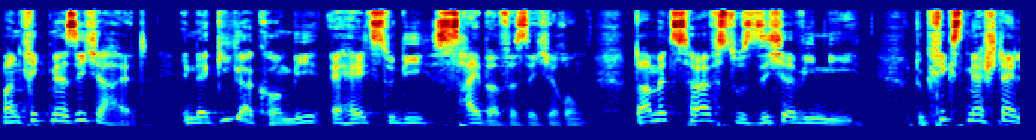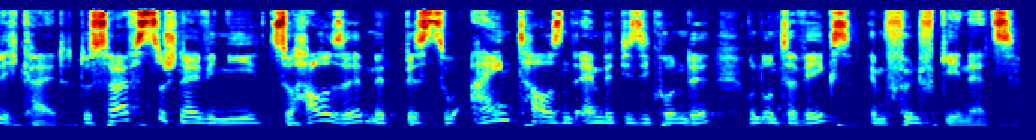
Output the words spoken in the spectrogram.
Man kriegt mehr Sicherheit. In der Gigakombi erhältst du die Cyberversicherung. Damit surfst du sicher wie nie. Du kriegst mehr Schnelligkeit. Du surfst so schnell wie nie zu Hause mit bis zu 1000 Mbit die Sekunde und unterwegs im 5G-Netz.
